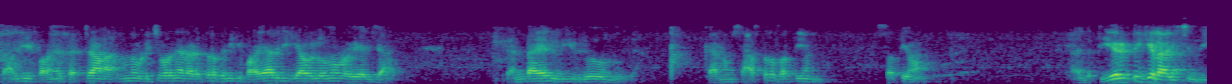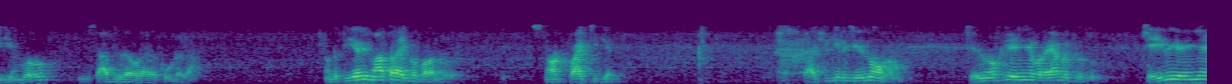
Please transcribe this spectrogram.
സ്വാമിജി പറഞ്ഞത് തെറ്റാണ്. എന്ന് വിളിച്ചു പറഞ്ഞാൽ അടുത്തടത്ത് എനിക്ക് പറയാതിരിക്കാവല്ലോ എന്നുള്ള വിചാരിച്ചാണ്. രണ്ടായാലും എനിക്ക് വിരോധമൊന്നുമില്ല. കാരണം ശാസ്ത്ര സത്യം സത്യമാണ്. അതിന്റെ തിയറിറ്റിക്കലായി ചിന്തിക്കുമ്പോൾ ഈ സാധ്യത വളരെ കൂടുതലാണ്. അതുകൊണ്ട് തിയറി മാത്രമായി ഇപ്പോൾ പറഞ്ഞത്. ഇറ്റ്സ് നോട്ട് പ്രാക്ടിക്കൽ പ്രാക്ടിക്കൽ ചെയ്തു നോക്കണം. ചെയ്തു നോക്കി കഴിഞ്ഞേ പറയാൻ പറ്റുള്ളൂ. ചെയ്ത് കഴിഞ്ഞ്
